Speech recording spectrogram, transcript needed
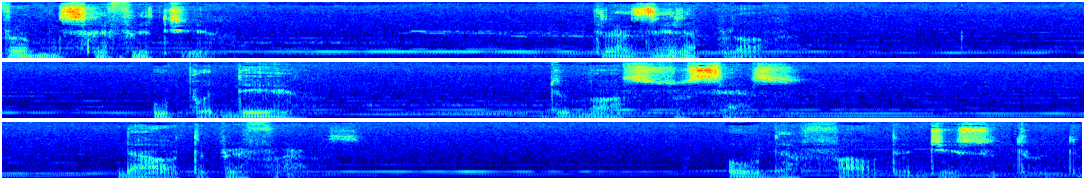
vamos refletir, trazer à prova o poder do nosso sucesso, da alta performance da falta disso tudo.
